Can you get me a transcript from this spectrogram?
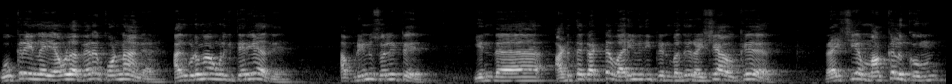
உக்ரைன்ல எவ்வளவு பேரை கொன்னாங்க? அது கூட அவங்களுக்கு தெரியாது? அப்படின்னு சொல்லிட்டு இந்த அடுத்த கட்ட வரி விதிப்பு என்பது ரஷ்யாவுக்கு ரஷ்ய மக்களுக்கும்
